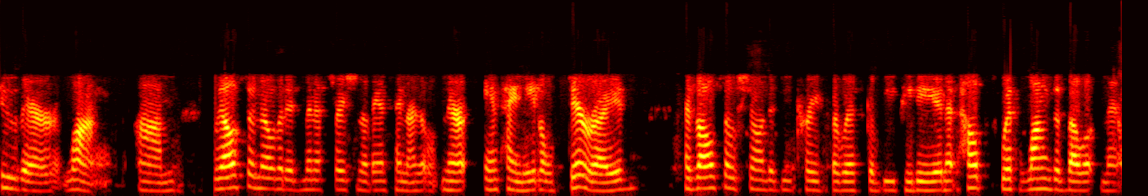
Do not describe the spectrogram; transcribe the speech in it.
to their lungs. Um, we also know that administration of antenatal, antenatal steroids has also shown to decrease the risk of BPD, and it helps with lung development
